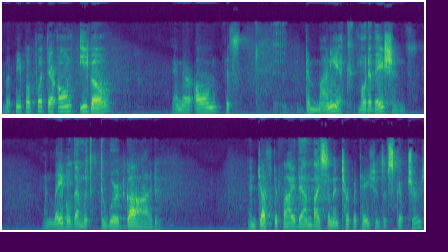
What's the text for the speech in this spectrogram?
But people put their own ego and their own demoniac motivations and label them with the word God and justify them by some interpretations of scriptures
